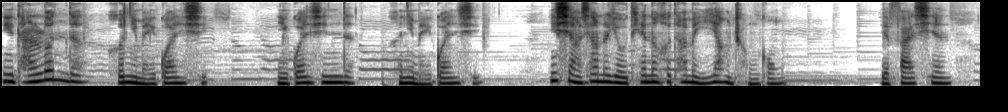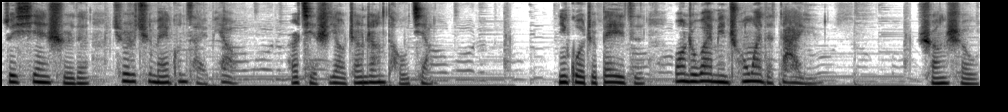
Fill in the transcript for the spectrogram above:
你谈论的和你没关系，你关心的和你没关系，你想象着有天能和他们一样成功。也发现最现实的却是去买捆彩票，而且是要张张头奖。你裹着被子望着外面窗外的大雨，双手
